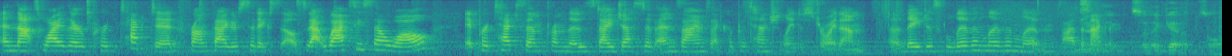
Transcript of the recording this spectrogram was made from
and that's why they're protected from phagocytic cells. That waxy cell wall, it protects them from those digestive enzymes that could potentially destroy them. So they just live and live and live inside the So macro. they- So they get absorbed,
